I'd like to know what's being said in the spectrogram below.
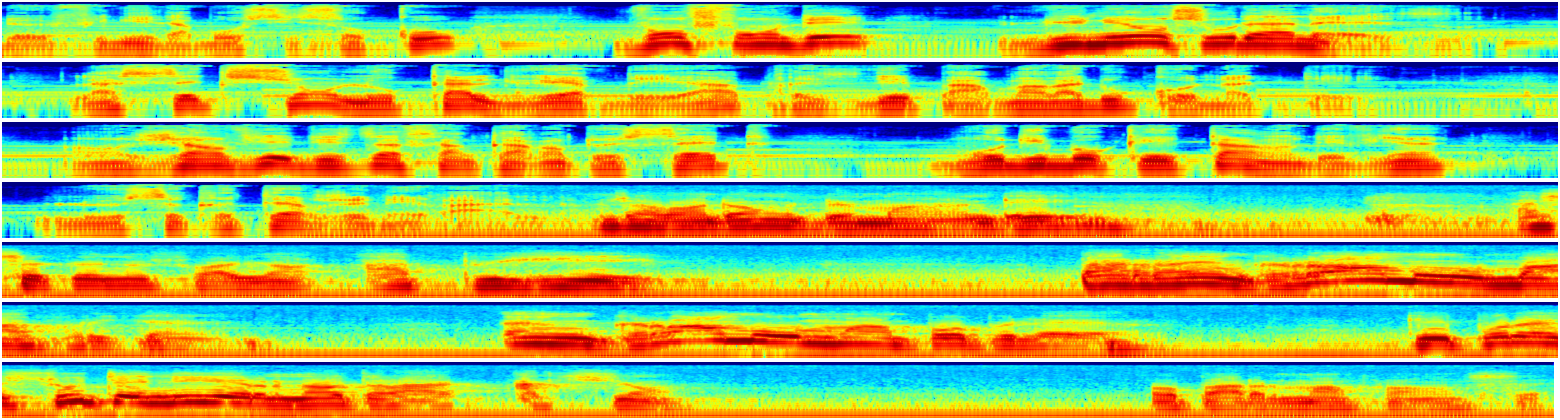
de Phili Dabo Sissoko, vont fonder l'Union soudanaise, la section locale du RDA présidée par Mamadou Konaté. En janvier 1947, Modibo Keita en devient le secrétaire général. Nous avons donc demandé à ce que nous soyons appuyés par un grand mouvement africain, un grand mouvement populaire qui pourrait soutenir notre action au Parlement français.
